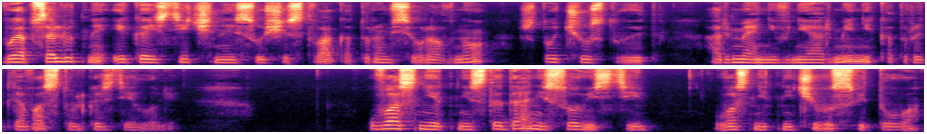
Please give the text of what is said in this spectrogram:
Вы абсолютно эгоистичные существа, которым все равно, что чувствуют армяне вне Армении, которые для вас только сделали. У вас нет ни стыда, ни совести, у вас нет ничего святого.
